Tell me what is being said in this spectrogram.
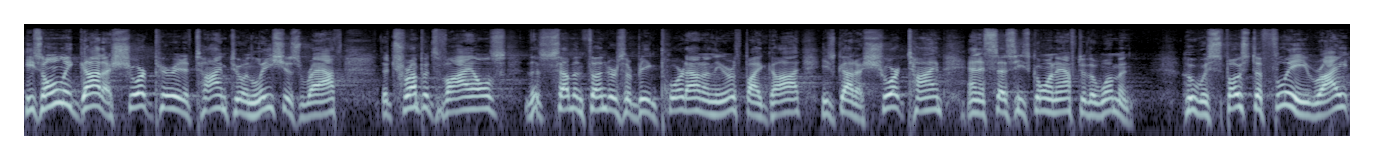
He's only got a short period of time to unleash his wrath. The trumpets, vials, the seven thunders are being poured out on the earth by God. He's got a short time, and it says he's going after the woman who was supposed to flee, right?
